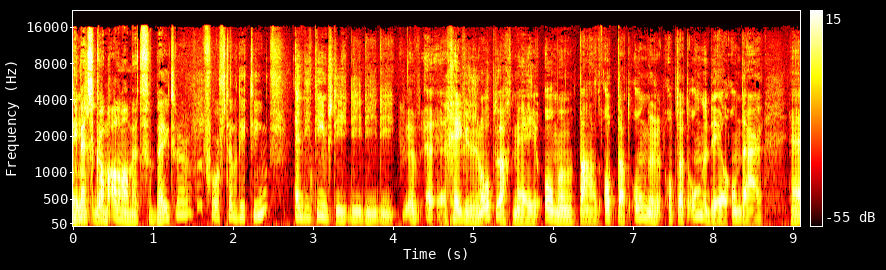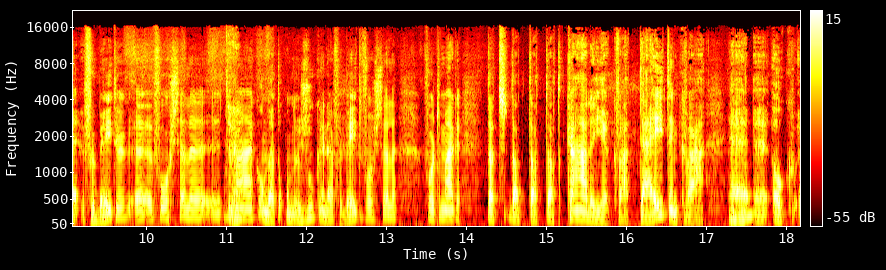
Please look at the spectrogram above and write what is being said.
die mensen komen allemaal met verbetervoorstellen, die teams? En die teams die, die, die, die uh, geven je dus een opdracht mee om een bepaald, op dat, onder, op dat onderdeel, om daar hè, verbetervoorstellen uh, te maken, om dat te onderzoeken en daar verbetervoorstellen voor te maken. Dat, dat, dat, dat kader je qua tijd en qua mm -hmm. hè, ook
